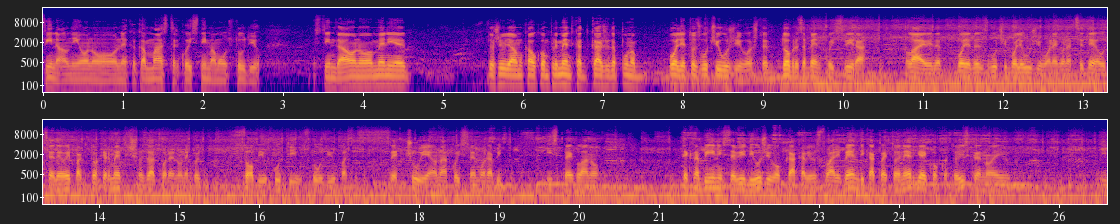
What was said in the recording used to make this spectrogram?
finalni ono nekakav master koji snimamo u studiju. S tim da ono meni je doživljavam kao kompliment kad kažu da puno bolje to zvuči uživo, što je dobro za band koji svira live, da bolje da zvuči bolje uživo nego na CD-u. CD je ipak to hermetično zatvoreno u nekoj sobi u kutiji u studiju pa se sve čuje onako i sve mora biti ispeglano. Tek na bini se vidi uživo kakav je u stvari bend i kakva je to energija i koliko je to iskreno i, i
